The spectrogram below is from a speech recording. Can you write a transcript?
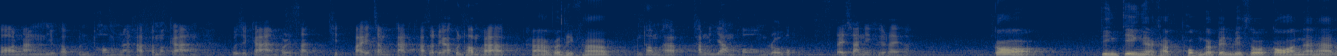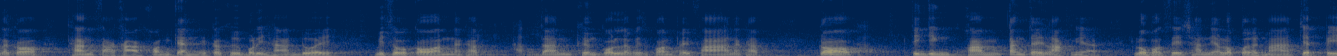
ก็นั่งอยู่กับคุณทอมนะครับ กรรมการผู้จัดการบริษัทคิดไปจำกัดครับสวัสดีครับคุณทอมครับ ครับสวัสดีครับ คุณทอมครับคำนิยามของ Robot Station นี่คืออะไรครับ ก็จริงๆอะครับผมก็เป็นวิศวกรนะฮะแล้วก็ทางสาขาขอนแก่นเนี่ยก็คือบริหารโดยวิศวกรนะครับอืมครับผมด้านเครื่องกลและวิศวกรไฟฟ้านะครับ ก็ครับ จริงๆ ความตั้งใจหลักเนี่ย โรบอทเซชันเนี่ยเราเปิดมา 7 ปี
